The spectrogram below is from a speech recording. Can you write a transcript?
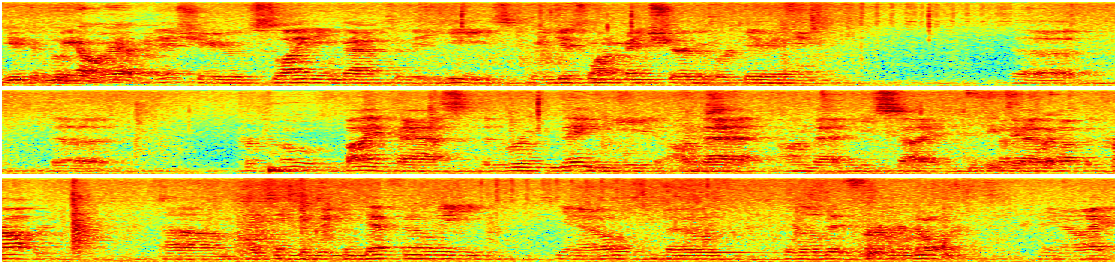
you can move we don't have an issue sliding that to the east. We just want to make sure that we're giving the, the proposed bypass the room they need on that, on that east side think of that, of the property. Um, I think that we can definitely, you know, move a little bit further north. You know, I,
